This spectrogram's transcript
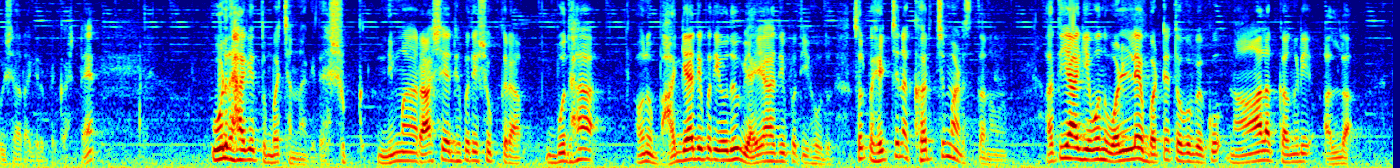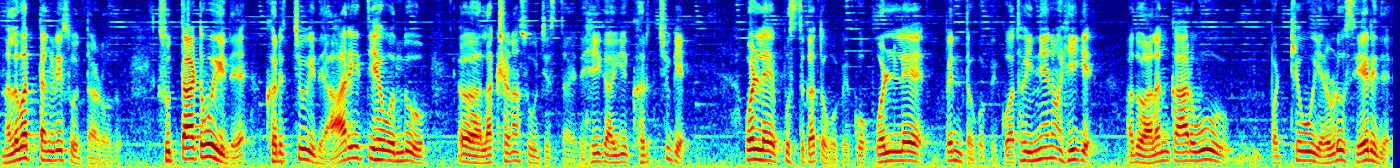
ಹುಷಾರಾಗಿರಬೇಕಷ್ಟೇ. ಉಳಿದ ಹಾಗೆ ತುಂಬ ಚೆನ್ನಾಗಿದೆ. ಶುಕ್, ನಿಮ್ಮ ರಾಶಿ ಅಧಿಪತಿ ಶುಕ್ರ, ಬುಧ, ಅವನು ಭಾಗ್ಯಾಧಿಪತಿ ಹೌದು, ವ್ಯಯಾಧಿಪತಿ ಹೌದು. ಸ್ವಲ್ಪ ಹೆಚ್ಚಿನ ಖರ್ಚು ಮಾಡಿಸ್ತಾನ ಅವನು. ಅತಿಯಾಗಿ ಒಂದು ಒಳ್ಳೆ ಬಟ್ಟೆ ತೊಗೋಬೇಕು, ನಾಲ್ಕು ಅಂಗಡಿ ಅಲ್ಲ, ನಲವತ್ತು ಅಂಗಡಿ ಸುತ್ತಾಡೋದು. ಸುತ್ತಾಟವೂ ಇದೆ, ಖರ್ಚು ಇದೆ. ಆ ರೀತಿಯ ಒಂದು ಲಕ್ಷಣ ಸೂಚಿಸ್ತಾ ಇದೆ. ಹೀಗಾಗಿ ಖರ್ಚಿಗೆ ಒಳ್ಳೆಯ ಪುಸ್ತಕ ತಗೋಬೇಕು, ಒಳ್ಳೆ ಪೆನ್ ತಗೋಬೇಕು, ಅಥವಾ ಇನ್ನೇನೋ ಹೀಗೆ, ಅದು ಅಲಂಕಾರವೂ, ಪಠ್ಯವೂ ಎರಡೂ ಸೇರಿದೆ.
